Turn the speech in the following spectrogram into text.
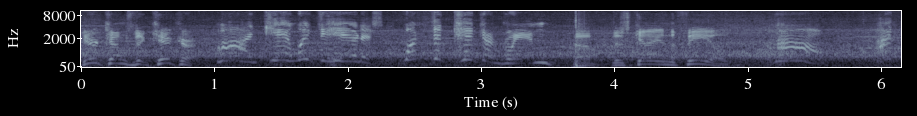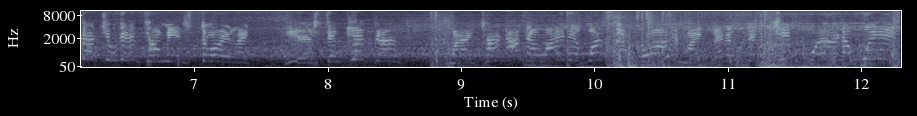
Here comes the kicker. Oh, I can't wait to hear this. What's the kicker, Grim? Uh, this guy in the field. Oh, I thought you were gonna tell me a story like, here's the kicker. When I turned on the light, it wasn't a fraud my bed. It wearing a wig.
